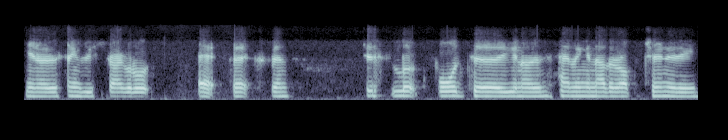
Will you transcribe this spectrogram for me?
you know the things we struggled at fix, and just look forward to, you know, having another opportunity.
